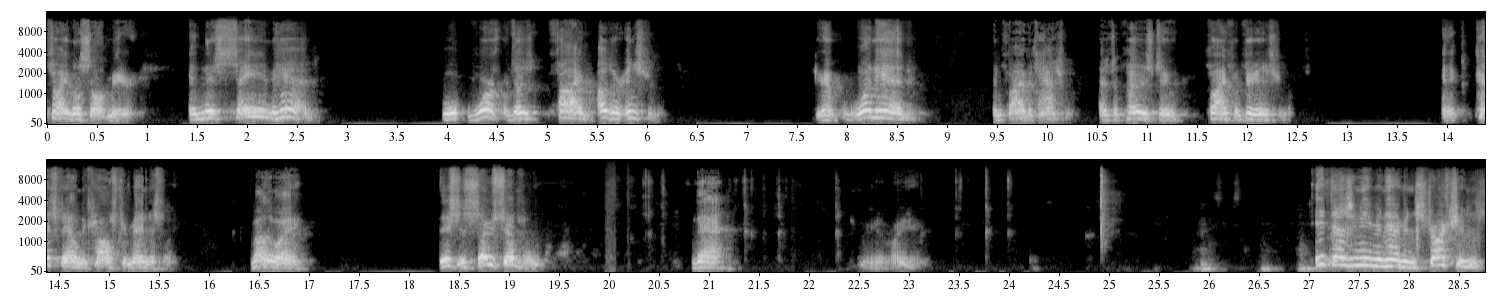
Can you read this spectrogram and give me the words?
soluble salt meter. And this same head will work with those five other instruments. You have one head and five attachments, as opposed to five complete instruments. And it cuts down the cost tremendously. By the way, this is so simple that. It doesn't even have instructions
